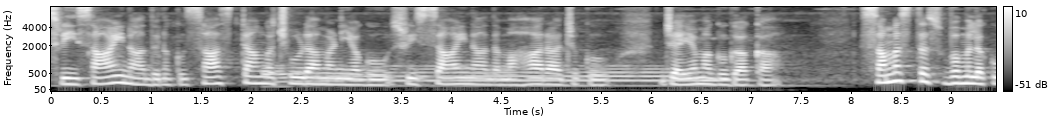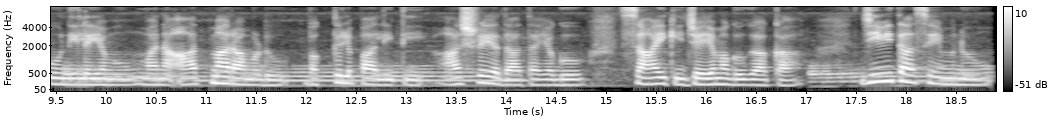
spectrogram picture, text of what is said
శ్రీ సాయినాథునకు సాష్టాంగ చూడామణియగు శ్రీ సాయినాథ మహారాజుకు జయమగుగాక. సమస్త శుభములకు నిలయము మన ఆత్మారాముడు భక్తుల పాలిటి ఆశ్రయదాతయగు సాయికి జయమగుగాక. జీవితాశయమును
